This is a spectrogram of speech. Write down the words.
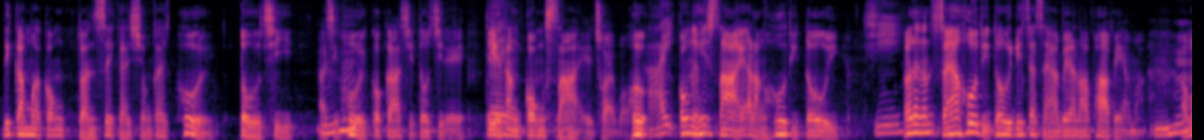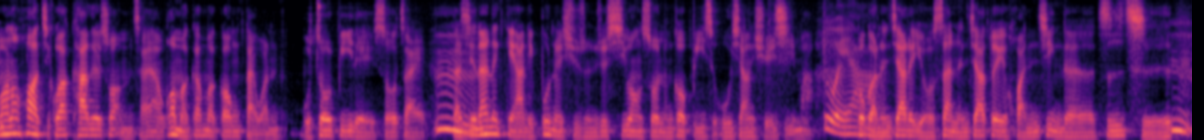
你感觉讲全世界上个好的都市？还是好诶国家是倒一个？你会当讲三个出来无？好，讲到迄三个啊，人好伫倒位？是，啊，你讲知影好伫倒位，你才知影要安怎拍拼嘛？啊，我拢画一寡卡去说，毋知影，我嘛感觉讲台湾有作弊的所在，但是咱咧行日本诶时阵，就希望说能够彼此互相学习嘛。对啊，不管人家的友善，人家对环境的支持，嗯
